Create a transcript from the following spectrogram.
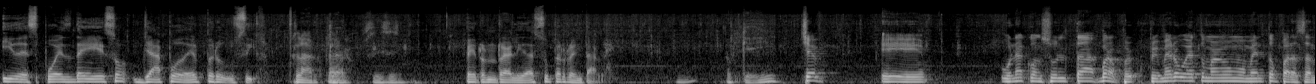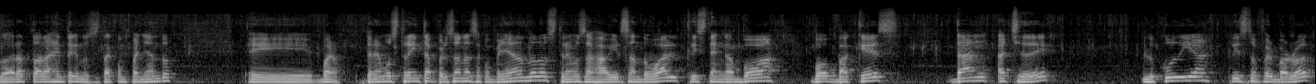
y después de eso ya poder producir. Claro, claro. Sí, sí, sí. Pero en realidad es súper rentable. Ok. Chef, eh, una consulta. Bueno, pr- primero voy a tomarme un momento para saludar a toda la gente que nos está acompañando. Eh, bueno, tenemos 30 personas acompañándonos. Tenemos a Javier Sandoval, Cristian Gamboa, Bob Baquez, Dan HD, Lucudia, Christopher Barrot,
